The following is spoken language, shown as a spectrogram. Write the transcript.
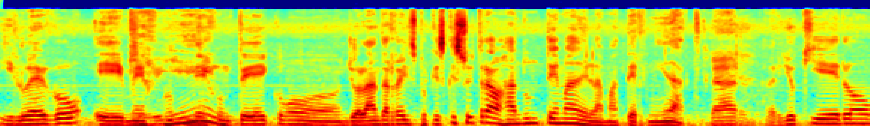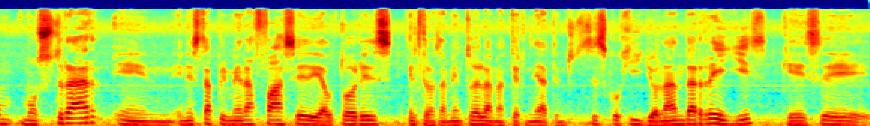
Y luego eh, me, me junté con Yolanda Reyes porque es que estoy trabajando un tema de la maternidad. Claro. A ver, yo quiero mostrar en, en esta primera fase de autores el tratamiento de la maternidad. Entonces escogí Yolanda Reyes, que es, eh,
